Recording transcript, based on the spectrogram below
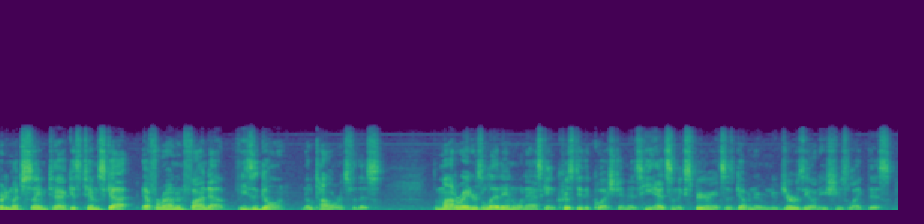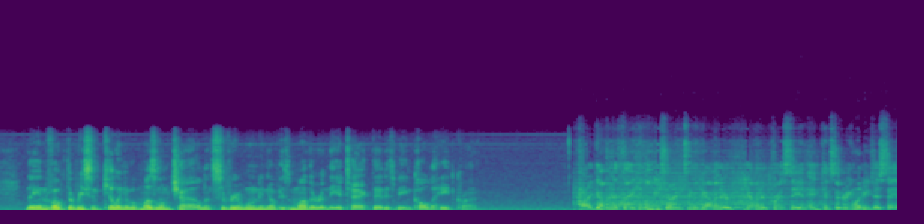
Pretty much same tack as Tim Scott. F around and find out. Visa gone. No tolerance for this. The moderators let in when asking Christie the question, as he had some experience as governor of New Jersey on issues like this. They invoke the recent killing of a Muslim child and severe wounding of his mother in the attack that is being called a hate crime. All right, Governor, thank you. Let me turn to Governor Governor Christie, and, and, considering what he just said,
